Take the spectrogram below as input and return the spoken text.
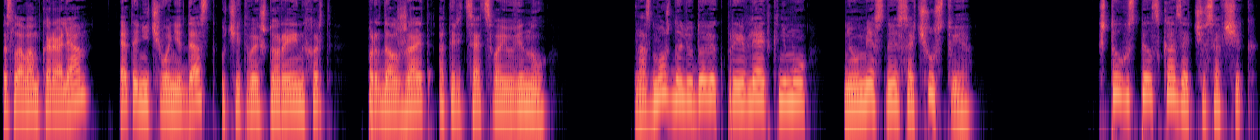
По словам короля, это ничего не даст, учитывая, что Рейнхард продолжает отрицать свою вину. Возможно, Людовик проявляет к нему неуместное сочувствие. Что успел сказать часовщик?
